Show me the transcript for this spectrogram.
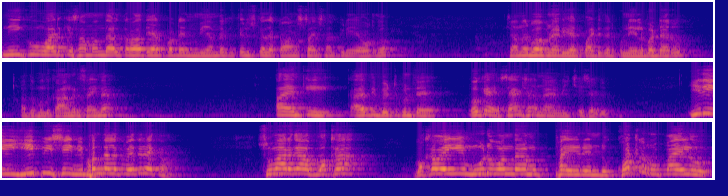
నీకు వారికి సంబంధాల తర్వాత ఏర్పడ్డాయని మీ అందరికీ తెలుసు కదా ట్రాన్స్ట్రాయ్ కంపెనీ ఎవరిదో. చంద్రబాబు నాయుడు గారి పార్టీ తరపున నిలబడ్డారు. అంతకుముందు కాంగ్రెస్ అయినా ఆయనకి కాగితం పెట్టుకుంటే ఓకే శాంక్షన్ ఆయన ఇచ్చేశాడు. ఇది ఈపీసీ నిబంధనలకు వ్యతిరేకం. సుమారుగా ఒక ఒక వెయ్యి మూడు వందల ముప్పై రెండు కోట్ల రూపాయలు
